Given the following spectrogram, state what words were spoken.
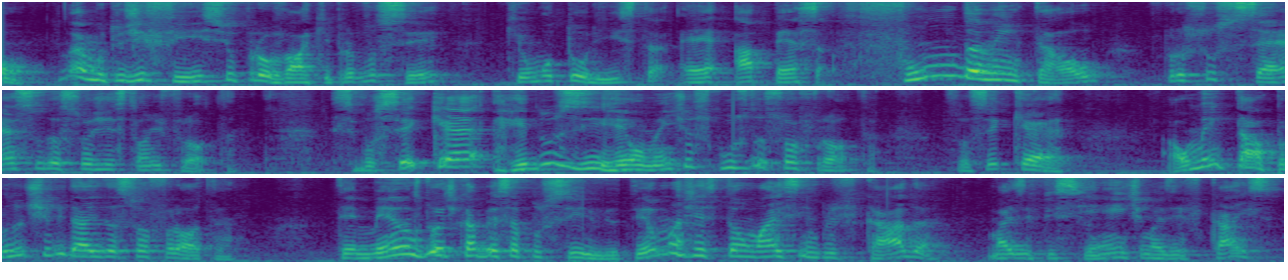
Bom, não é muito difícil provar aqui para você que o motorista é a peça fundamental para o sucesso da sua gestão de frota. Se você quer reduzir realmente os custos da sua frota, se você quer aumentar a produtividade da sua frota, ter menos dor de cabeça possível, ter uma gestão mais simplificada, mais eficiente, mais eficaz,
